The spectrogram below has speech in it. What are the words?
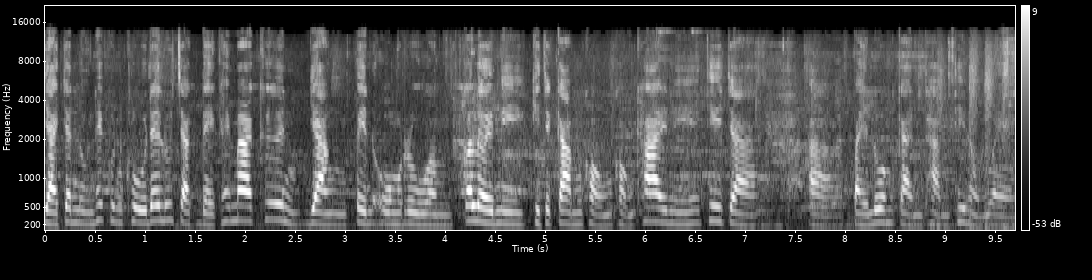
อยากจะหนุนให้คุณครูได้รู้จักเด็กให้มากขึ้น อย่างเป็นองค์รวม ก็เลยมีกิจกรรมของของค่ายนี้ที่จะไปร่วมกันทำที่หนองแวง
